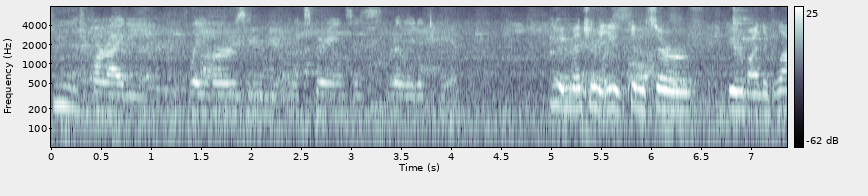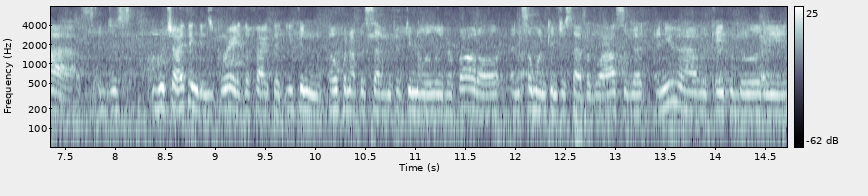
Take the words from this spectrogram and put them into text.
huge variety of flavors and, and experiences related to beer. You had mentioned that you can serve beer by the glass, and just which I think is great. The fact that you can open up a 750 milliliter bottle and someone can just have a glass of it, and you have the capability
